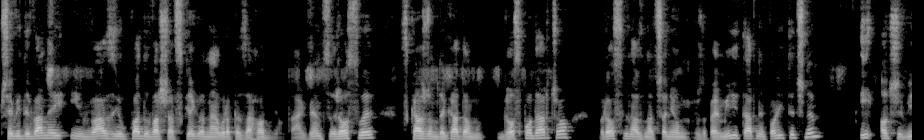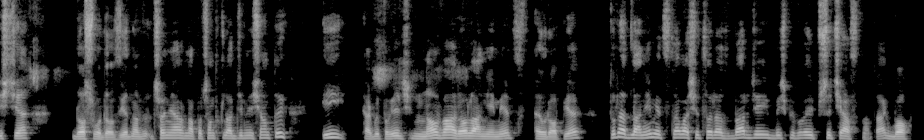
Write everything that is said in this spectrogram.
przewidywanej inwazji Układu Warszawskiego na Europę Zachodnią. Tak? Więc rosły z każdą dekadą gospodarczo, rosły na znaczeniu, że tak powiem, militarnym, politycznym i oczywiście doszło do zjednoczenia na początku lat 90. i jakby powiedzieć, nowa rola Niemiec w Europie, która dla Niemiec stała się coraz bardziej, byśmy powiedzieli, przyciasna, tak? bo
